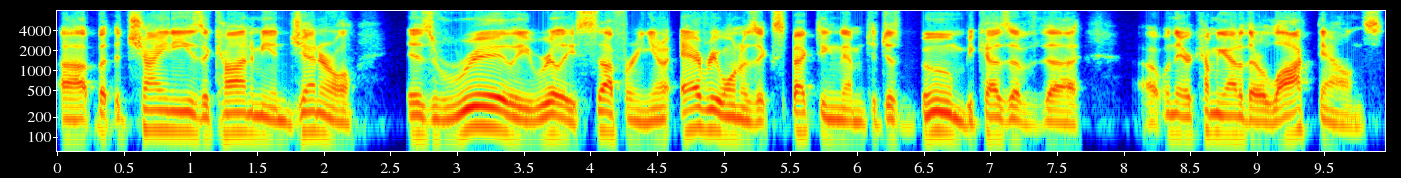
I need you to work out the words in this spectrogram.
uh, but the Chinese economy in general is really, really suffering. You know, everyone was expecting them to just boom because of the uh, when they were coming out of their lockdowns.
